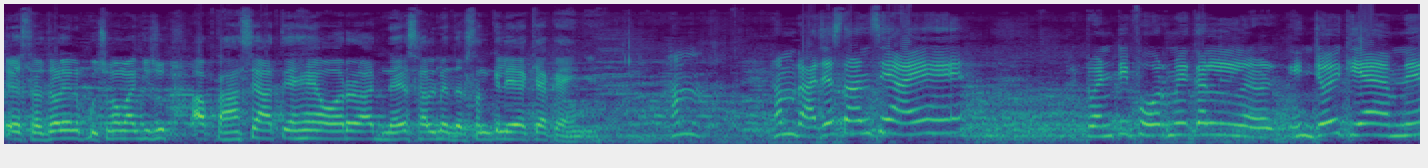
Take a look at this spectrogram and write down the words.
એ શ્રદ્ધાળુને પૂછવા માગીશું, આપ કહાં સે આતે હૈ ઓર આજ નયે સાલ મેં દર્શન કે લીએ ક્યા કહેંગે? હમ હમ રાજસ્થાન સે આયે हैं ટ્વેન્ટી फोर में कल इन्जॉय किया है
